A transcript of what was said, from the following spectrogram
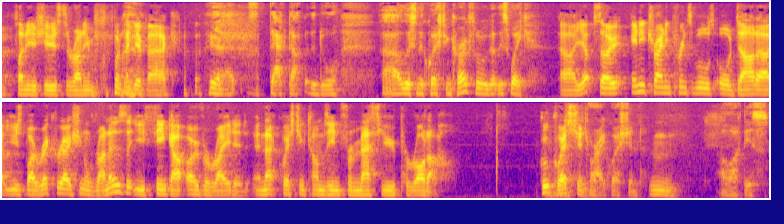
have plenty of shoes to run in when I get back. Yeah, stacked up at the door. Uh, listen to question, Croaks. What have we got this week? Uh, yep. So, any training principles or data used by recreational runners that you think are overrated? And that question comes in from Matthew Perotta. Good question. Great question. I like this.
